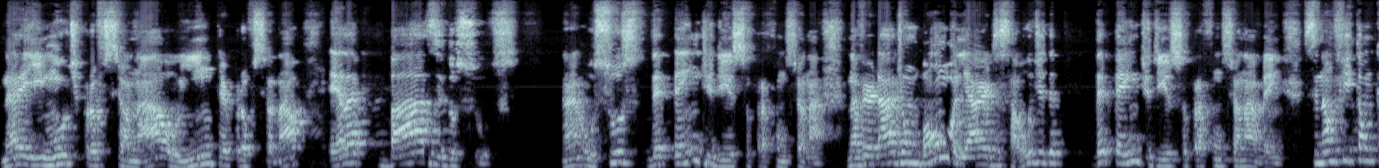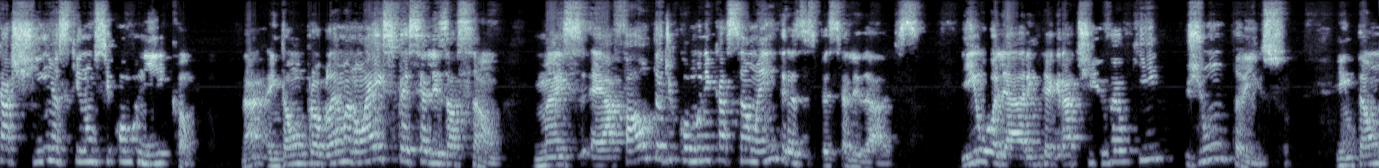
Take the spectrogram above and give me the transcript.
né, e multiprofissional e interprofissional, ela é base do SUS. Né? O SUS depende disso para funcionar. Na verdade, um bom olhar de saúde de, depende disso para funcionar bem. Senão ficam caixinhas que não se comunicam. Né? Então, o problema não é a especialização, mas é a falta de comunicação entre as especialidades. E o olhar integrativo é o que junta isso. Então,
